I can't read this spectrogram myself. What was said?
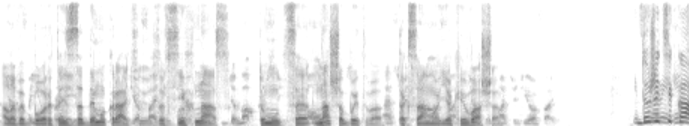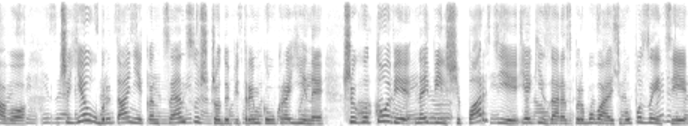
але ви боретесь за демократію, за всіх нас. Тому це наша битва, так само як і ваша. Дуже цікаво, чи є у Британії консенсус щодо підтримки України? Чи готові найбільші партії, які зараз перебувають в опозиції,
